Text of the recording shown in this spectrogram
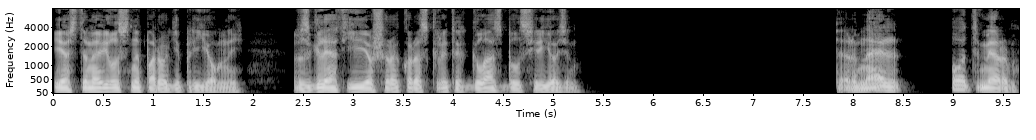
и остановилась на пороге приемной. Взгляд ее широко раскрытых глаз был серьезен. «Пернель Отмер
